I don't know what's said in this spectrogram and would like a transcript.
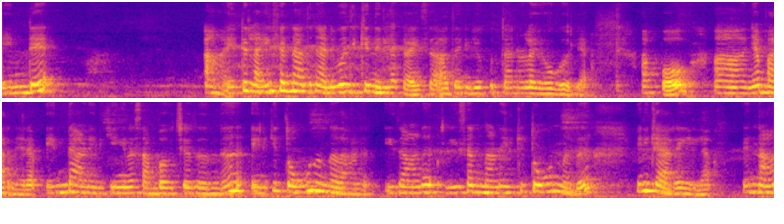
എന്റെ ആ എന്റെ ലൈഫ് എന്നെ അതിന് അനുവദിക്കുന്നില്ല കൈസ അതെനിക്ക് കുത്താനുള്ള യോഗമില്ല അപ്പോൾ ഞാൻ പറഞ്ഞുതരാം. എന്താണ് എനിക്കിങ്ങനെ സംഭവിച്ചതെന്ന് എനിക്ക് തോന്നുന്നതാണ്. ഇതാണ് റീസൺ എന്നാണ് എനിക്ക് തോന്നുന്നത്. എനിക്കറിയില്ല. എന്നാൽ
